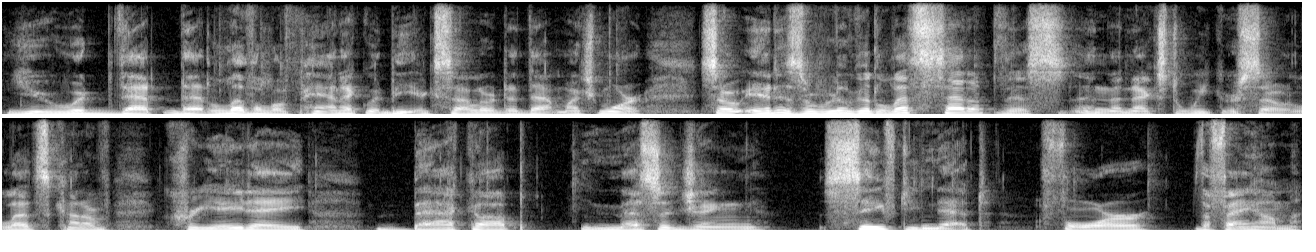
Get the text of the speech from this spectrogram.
you would that that level of panic would be accelerated that much more. So it is a real good let's set up this in the next week or so. Let's kind of create a backup messaging safety net for the fam.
